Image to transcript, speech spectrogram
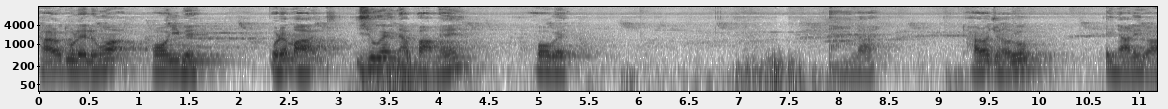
ဒါတော့သူလည်းလုံးဝဟောကြီးပဲပေါ်ထဲမှာယူခိုင်းနာပါမယ်ဟောပဲဒါဒါတော့ကျွန်တော်တို့အိမ်နာလေးပါ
